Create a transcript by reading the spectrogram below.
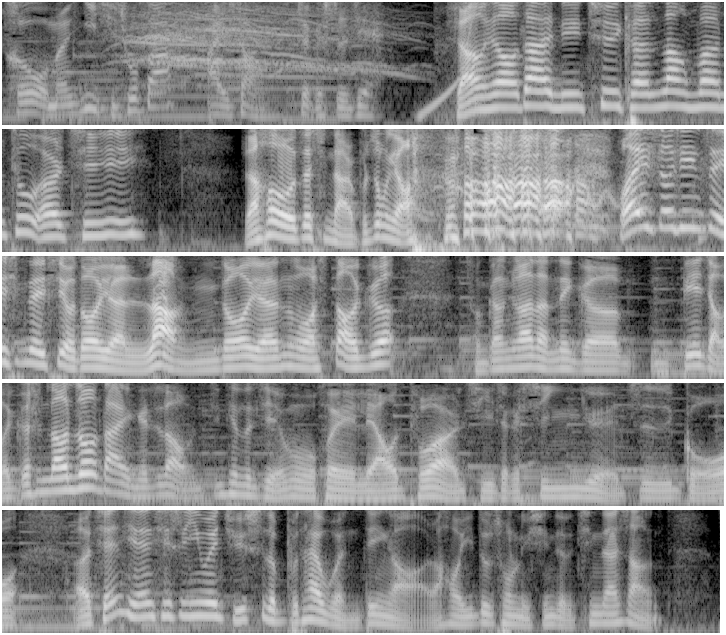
和我们一起出发，爱上这个世界。想要带你去看浪漫土耳其，然后再去哪儿不重要。欢迎收听最新的一期《有多远浪多远》，我是道哥。从刚刚的那个蹩脚的歌声当中，大家应该知道，我们今天的节目会聊土耳其这个星月之国。呃，前几年其实因为局势的不太稳定啊，然后一度从旅行者的清单上。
